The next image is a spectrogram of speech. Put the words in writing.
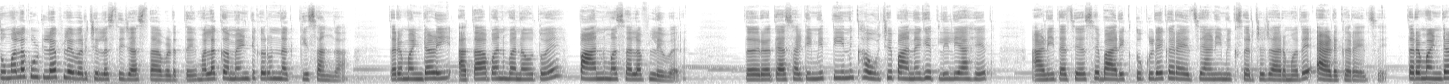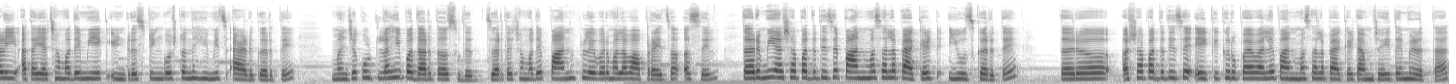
तुम्हाला कुठल्या फ्लेवरची लस्सी जास्त आवडते? मला कमेंट करून नक्की सांगा. तर मंडळी आता आपण बनवतोय पान मसाला फ्लेवर तर त्यासाठी मी तीन खाऊची पानं घेतलेली आहेत आणि त्याचे असे बारीक तुकडे करायचे आणि मिक्सरच्या जारमध्ये ॲड करायचे. तर मंडळी आता याच्यामध्ये मी एक इंटरेस्टिंग गोष्ट नेहमीच ॲड करते. म्हणजे कुठलाही पदार्थ असू देत जर त्याच्यामध्ये पान फ्लेवर मला वापरायचं असेल तर मी अशा पद्धतीचे पान मसाला पॅकेट यूज करते. तर अशा पद्धतीचे एक एक रुपयावाले पान मसाला पॅकेट आमच्या इथे मिळतात.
